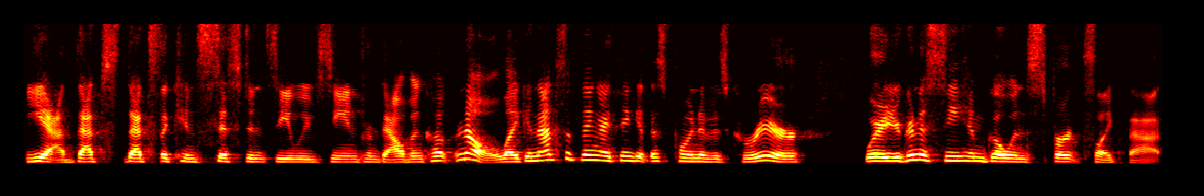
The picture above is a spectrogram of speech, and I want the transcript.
yeah, that's that's the consistency we've seen from Dalvin Cook. No, like, and that's the thing I think at this point of his career, where you're going to see him go in spurts like that,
